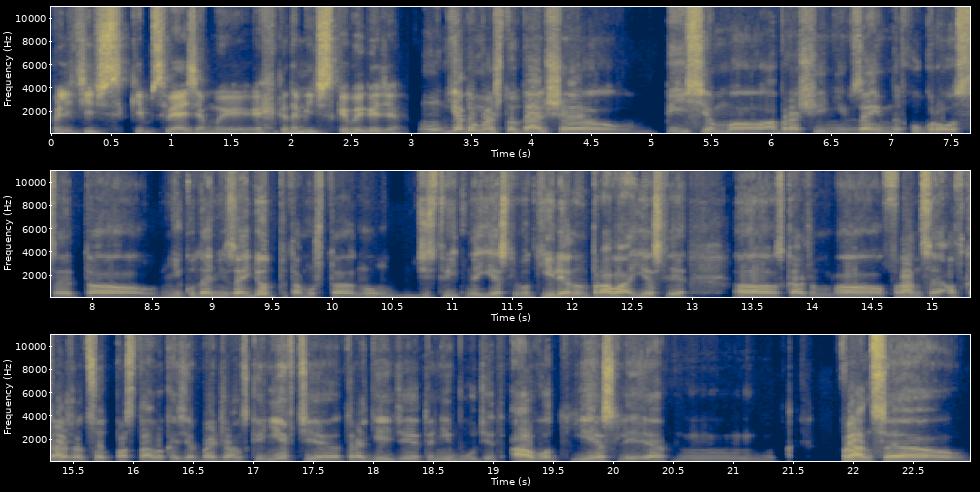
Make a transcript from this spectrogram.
политическим связям и экономической выгоде? Ну, я думаю, что дальше э, писем, э, обращений, взаимных угроз это никуда не зайдет, потому что, ну, действительно, если вот Елена права, если, скажем, Франция откажется от поставок азербайджанской нефти, трагедии это не будет. А вот если Франция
